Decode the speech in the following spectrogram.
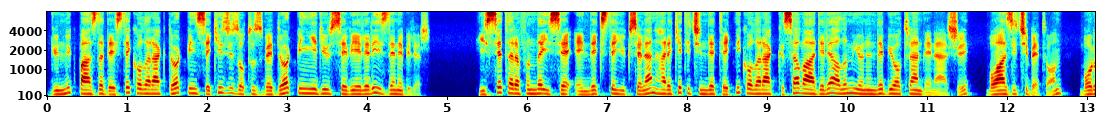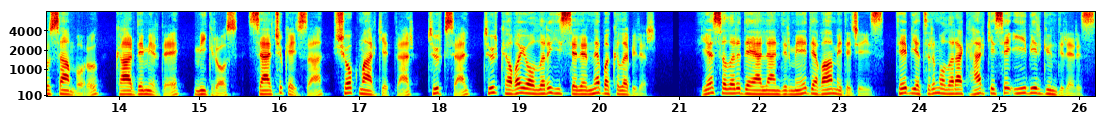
Günlük bazda destek olarak 4830 ve 4700 seviyeleri izlenebilir. Hisse tarafında ise endekste yükselen hareket içinde teknik olarak kısa vadeli alım yönünde Biotrend Enerji, Boğaziçi Beton, Borusan Boru, Kardemir'de, Migros, Selçuk Ecza, Şok Marketler, Türksel, Türk Hava Yolları hisselerine bakılabilir. Yasaları değerlendirmeye devam edeceğiz. TEB yatırım olarak herkese iyi bir gün dileriz.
